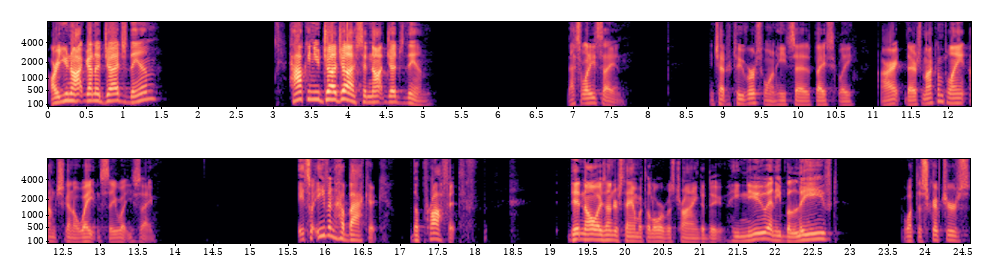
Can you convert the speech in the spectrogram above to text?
Are you not going to judge them? How can you judge us and not judge them? That's what he's saying. In chapter 2, verse 1, he says basically, All right, there's my complaint. I'm just going to wait and see what you say. So even Habakkuk, the prophet, didn't always understand what the Lord was trying to do. He knew and he believed what the scriptures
